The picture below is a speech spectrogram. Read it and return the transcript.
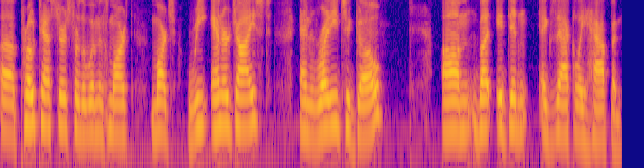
uh, protesters for the Women's March, March re energized and ready to go. Um, but it didn't exactly happen.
